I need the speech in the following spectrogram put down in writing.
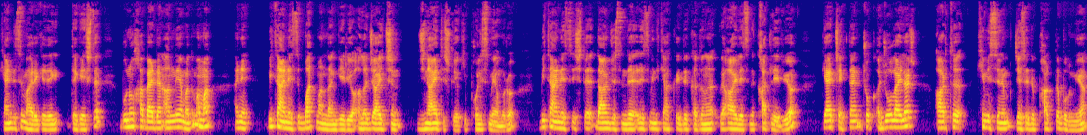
kendisi mi harekete geçti? Bunu haberden anlayamadım ama hani bir tanesi Batman'dan geliyor alacağı için cinayet işliyor ki polis memuru. Bir tanesi işte daha öncesinde resmi nikah kıydığı kadını ve ailesini katlediyor. Gerçekten çok acı olaylar. Artı kimisinin cesedi parkta bulunuyor.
